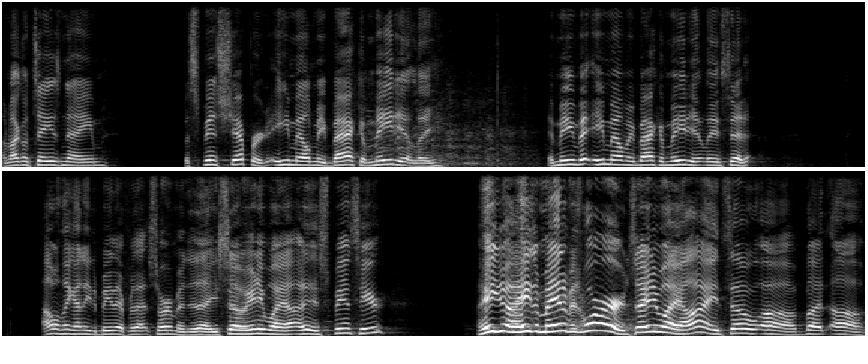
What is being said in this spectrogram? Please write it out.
I'm not going to tell you his name, but Spence Shepard emailed me back immediately. and me, emailed me back immediately and said, I don't think I need to be there for that sermon today. So anyway, uh, is Spence here? He, uh, he's a man of his word. So anyway, all right. So, uh, but uh,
